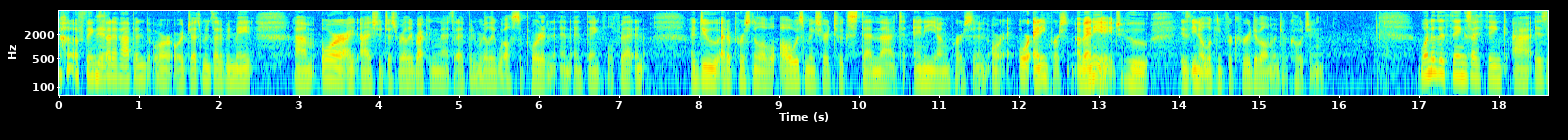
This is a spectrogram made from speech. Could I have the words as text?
of things Yeah. that have happened or, or judgments that have been made, um, or I, I should just really recognize that I've been really well supported and, and, and thankful for that. And I do, at a personal level, always make sure to extend that to any young person or or any person of any age who is you know looking for career development or coaching. One of the things I think uh, is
